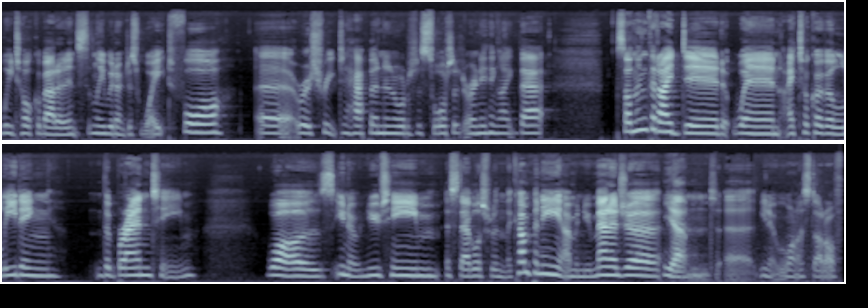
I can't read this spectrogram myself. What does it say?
we talk about it instantly. We don't just wait for a retreat to happen in order to sort it or anything like that. Something that I did when I took over leading the brand team was, you know, new team established within the company. I'm a new manager, Yeah. and uh, you know, we want to start off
